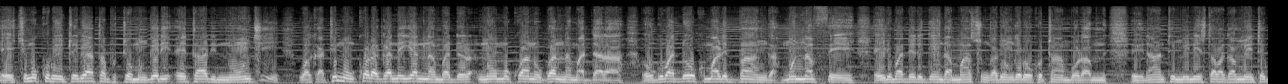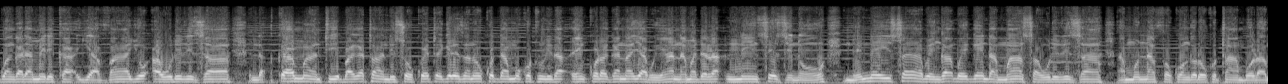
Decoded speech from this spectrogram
ekimu ku bintu ebyataputya mu ngeri etaali nnungi wakati mu eyannamaddala n'omukwano ogwa nnamaddala ogubadde okumala ebbanga munnaffe eribadde ligenda maaso nga lyongera okutambula era nti minisita wa gavumenti eggwanga lya amerika yavaayo awuliriza agamba nti bagatandise okwetegereza n'okuddamu okutunulira enkolagana yaabwe eyannamaddala n'ensi zino neneeyisa yaabwe nga bwegenda maaso awuliriza munnaffe okwongera okutambula.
